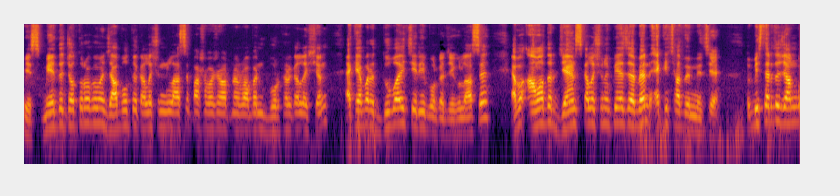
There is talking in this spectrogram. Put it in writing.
piece মেয়েদের যত রকমের যাবতীয় কালেকশনগুলো আছে পাশাপাশি আপনারা পাবেন বোরখার কালেকশন একেবারে দুবাই চেরি বোরখা যেগুলো আছে এবং আমাদের জেন্টস কালেকশনে পেয়ে যাবেন একই ছাদের নিচে। তো বিস্তারিত জানব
